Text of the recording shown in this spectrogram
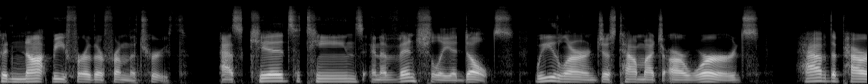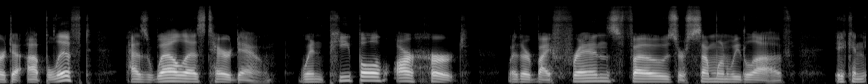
could not be further from the truth. As kids, teens, and eventually adults, we learn just how much our words have the power to uplift as well as tear down. When people are hurt, whether by friends, foes, or someone we love, it can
